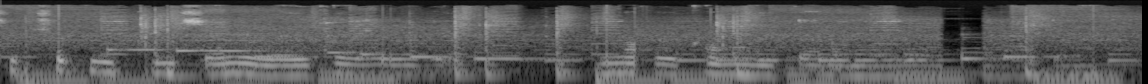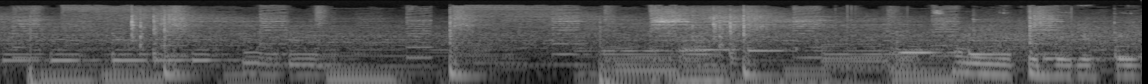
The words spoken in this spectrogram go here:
It's a tricky piece anyway, so uh, I'm not gonna come like that on my own. Trying to make a bigger big.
